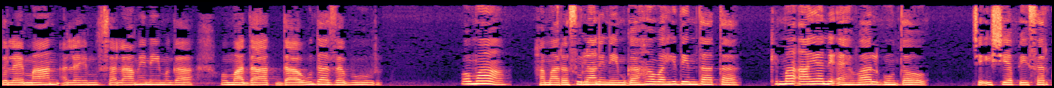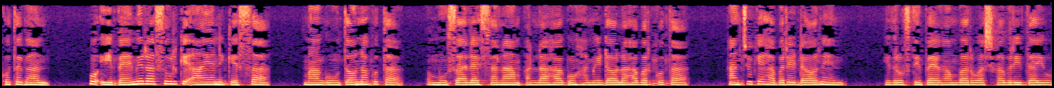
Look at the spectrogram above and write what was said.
سلیمان علیہ السلام نیمگا و ما دات داود زبور۔ و ما ہما رسولانی نیمگاہاں وہی دیم داتا کہ ماں آیا نے احوال گونتاو چے اشیا پیسر کو تگند وہ ای پیم رسول کے آیا نے کیسا ماں گونتاو نہ کتا موسیٰ علیہ السلام اللہ گو ہمیں ڈولا حبر کتا ہنچو کے حبر ڈولین ادرستی پیغمبر وش خبری دائیو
